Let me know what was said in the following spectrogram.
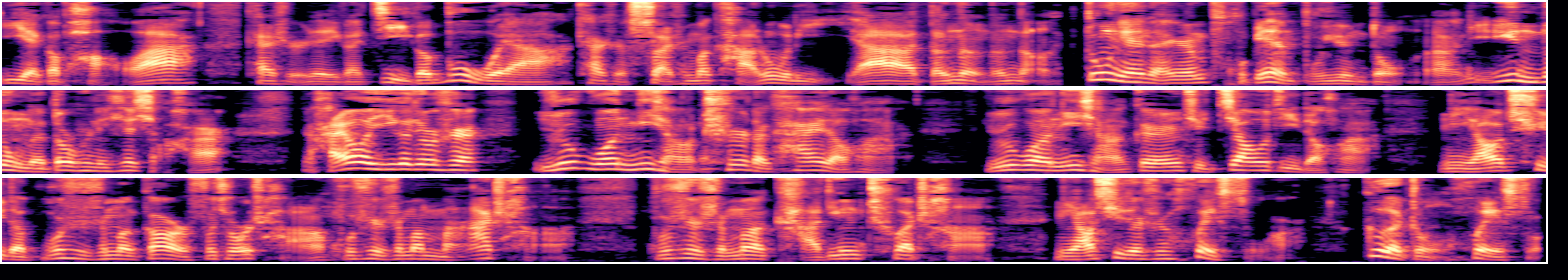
夜个跑啊，开始这个计个步呀，开始算什么卡路里呀，等等等等。中年男人普遍不运动啊，运动的都是那些小孩还有一个就是，如果你想吃得开的话，如果你想跟人去交际的话，你要去的不是什么高尔夫球场，不是什么马场，不是什么卡丁车场，你要去的是会所。各种会所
